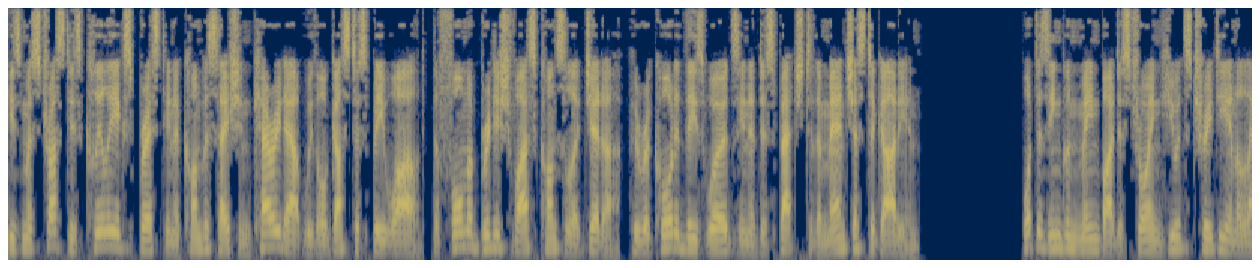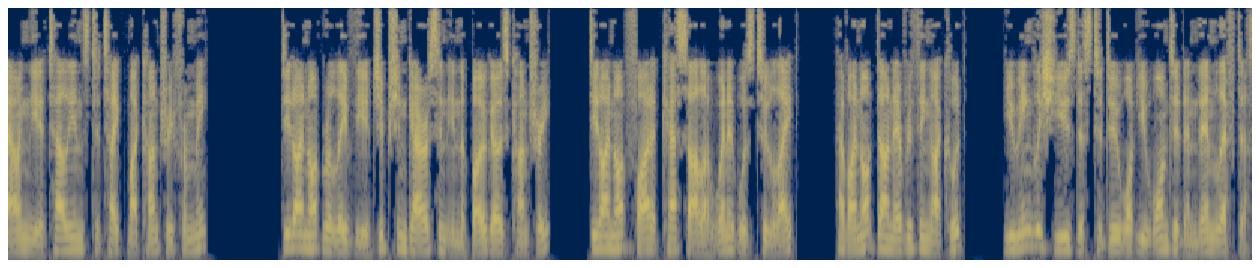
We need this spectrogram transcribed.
His mistrust is clearly expressed in a conversation carried out with Augustus B. Wylde, the former British vice-consul at Jeddah, who recorded these words in a dispatch to the Manchester Guardian. What does England mean by destroying Hewitt's treaty and allowing the Italians to take my country from me? Did I not relieve the Egyptian garrison in the Bogos country? Did I not fight at Kassala when it was too late? Have I not done everything I could? You English used us to do what you wanted and then left us.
